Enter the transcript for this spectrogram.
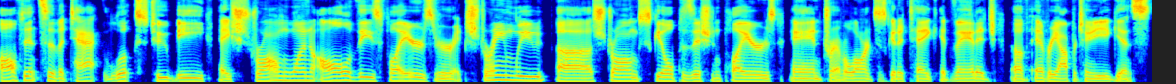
offensive attack looks to be a strong one. All of these players are extremely uh, strong skill position players, and Trevor Lawrence is going to take advantage of every opportunity against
